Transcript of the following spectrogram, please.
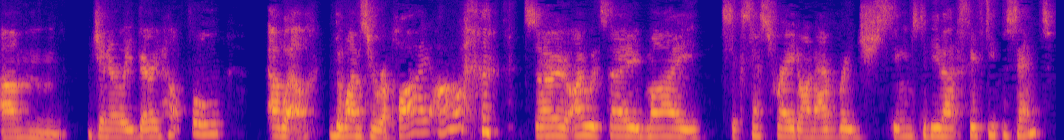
um, generally very helpful uh, well, the ones who reply are. so I would say my success rate on average seems to be about 50%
